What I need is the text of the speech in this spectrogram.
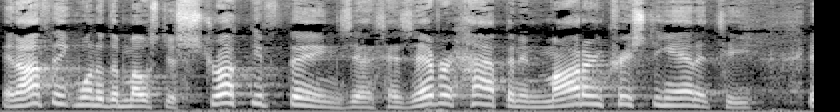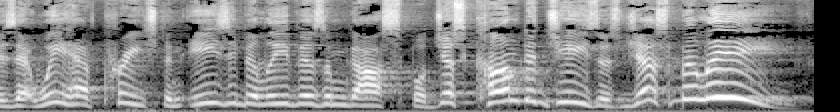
And I think one of the most destructive things that has ever happened in modern Christianity is that we have preached an easy believism gospel. Just come to Jesus, just believe.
